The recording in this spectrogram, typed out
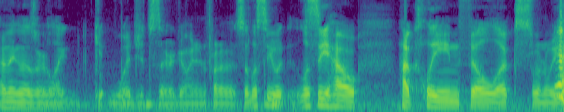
I think those are like widgets that are going in front of it. So let's see what let's see how how clean Phil looks when we.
